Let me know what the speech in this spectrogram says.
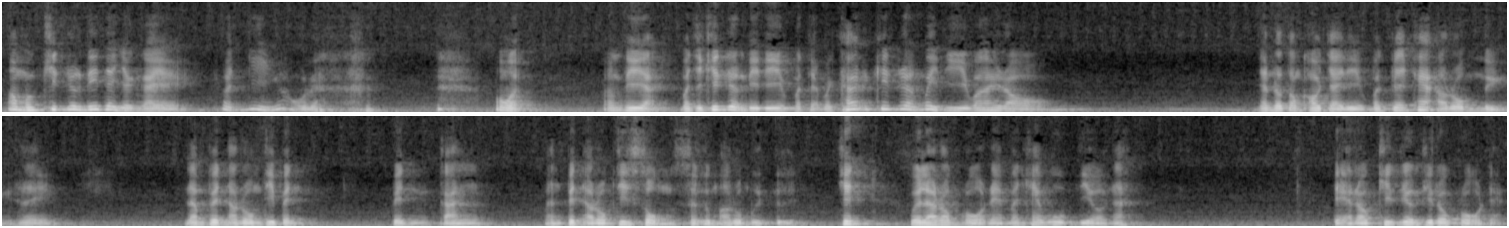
เอ้ามึงคิดเรื่องนี้ได้ยังไงก็งี่เง่าเลยเพราะว่าบางทีอะมันจะคิดเรื่องดีๆมันแต่มันคิดเรื่องไม่ดีมาให้เรานั้นเราต้องเข้าใจดี มันเป็นแค่อารมณ์หนึ่งใช่แล้วเป็นอารมณ์ที่เป็นเป็นการมันเป็นอารมณ์ที่ส่งเสริมอารมณ์อื่นๆ เช่น เวลาเราโกรธเนี่ยมันแค่วูบเดียวนะ แต่เราคิดเรื่องที่เราโกรธเนี่ย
